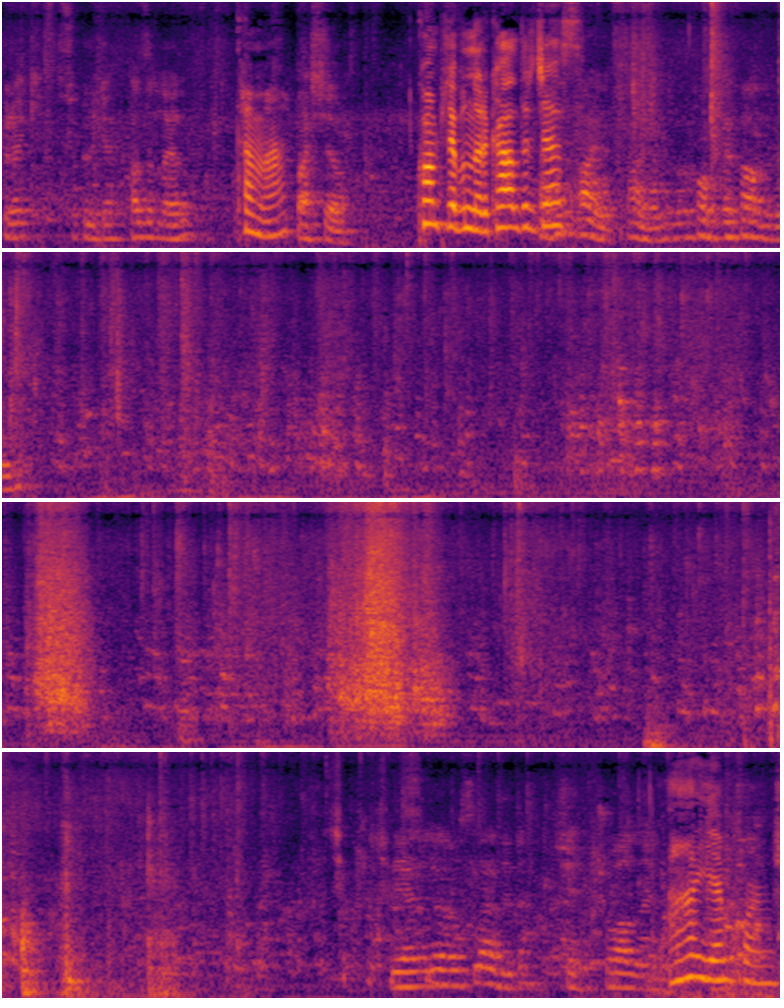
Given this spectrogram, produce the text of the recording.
kürek, süpürge hazırlayalım. Tamam. Başlayalım. Komple bunları kaldıracağız. Aynen, aynen. Bunu komple kaldırıyoruz. Diğerleri arabası neredeydi? Şey, çuvaldaydı. Aha yem koymuş.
